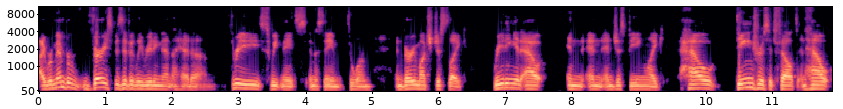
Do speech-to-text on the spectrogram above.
I remember very specifically reading that, and I had um, three suite mates in the same dorm, and very much just like reading it out and and and just being like how dangerous it felt and how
